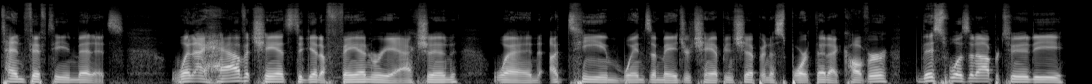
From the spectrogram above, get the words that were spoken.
10, 15 minutes when I have a chance to get a fan reaction when a team wins a major championship in a sport that I cover, this was an opportunity.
